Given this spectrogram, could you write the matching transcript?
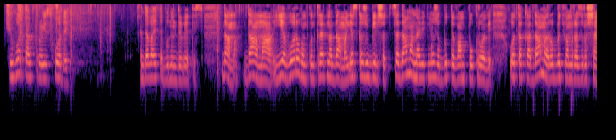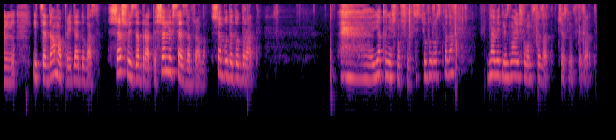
чого так проїсходить. Давайте будемо дивитись. Дама, дама, є ворогом конкретна дама. Я скажу більше, ця дама навіть може бути вам по крові. Отака дама робить вам розрушення. І ця дама прийде до вас. Ще щось забрати. Ще не все забрала. Ще буде добрати. Я, звісно, в шоці з цього розкладу. Навіть не знаю, що вам сказати, чесно сказати.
